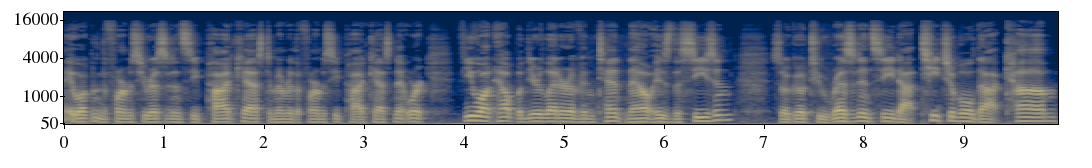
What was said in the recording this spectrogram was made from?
Hey, welcome to the Pharmacy Residency Podcast, a member of the Pharmacy Podcast Network. If you want help with your letter of intent, now is the season. So go to residency.teachable.com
